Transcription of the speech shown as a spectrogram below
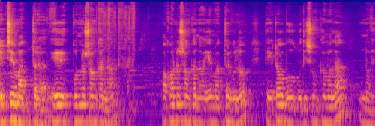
এর যে মাত্রা, এ পূর্ণ সংখ্যা না, অখণ্ড সংখ্যা নয়, এর মাত্রাগুলো, তো এটাও বহুপদী সংখ্যামালা নয়।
